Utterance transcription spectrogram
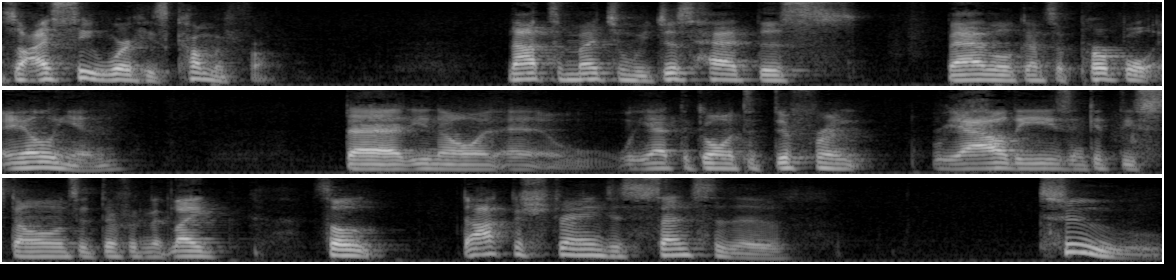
So I see where he's coming from. Not to mention, we just had this battle against a purple alien that, you know, and, and we had to go into different realities and get these stones at different, like, so Doctor Strange is sensitive to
